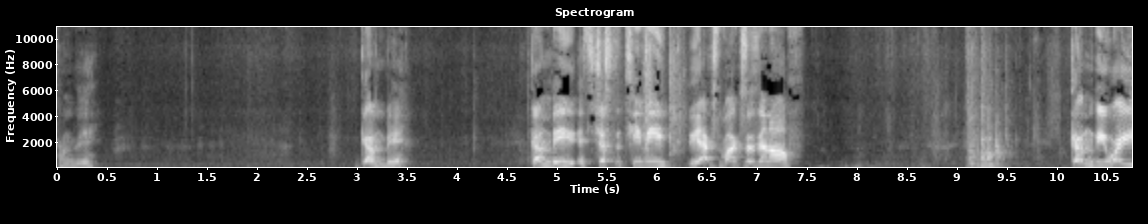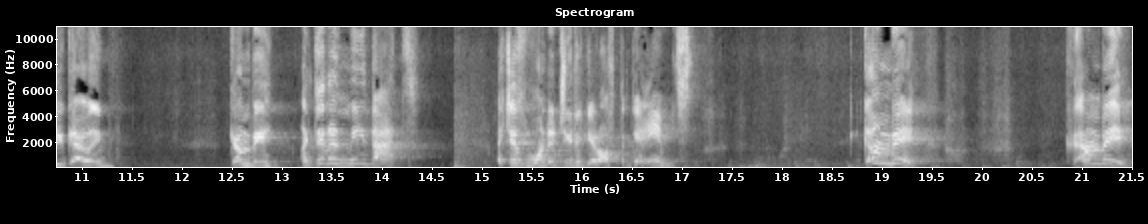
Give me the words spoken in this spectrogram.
Gumby. Gumby. Gumby, it's just the TV. The Xbox isn't off. Gumby, where are you going? Gumby, I didn't mean that. I just wanted you to get off the games. Gumby! Gumby!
